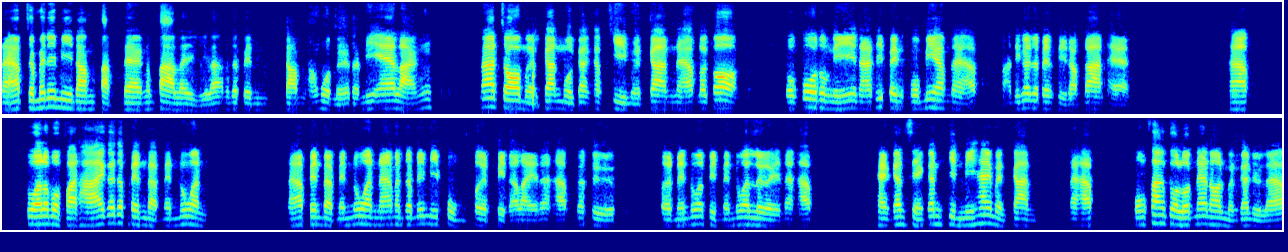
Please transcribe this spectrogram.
นะครับ จะไม่ได้มีดำตัดแดงน้ำตาลอะไรอย่างนี้แล้ว มันจะเป็นดำทั้งหมดเลย แต่มีแอร์หลัง หน้าจอเหมือนกันโหมดการขับขี่เหมือนกันนะครับ แล้วก็โลโก้ตรงนี้นะที่เป็นโครเมียมนะครับ อันนี้ก็จะเป็นสีดำด้านแทนนะครับ ตัวระบบฝาท้ายก็จะเป็นแบบแมนนวลนะครับเป็นแบบแมนนวลนะ มันจะไม่มีปุ่มเปิดปิดอะไรนะครับ ก็คือเปิดแมนนวลปิดแมนนวลเลยนะครับแผ่นกันเสียงกันกลิ่นมีให้เหมือนกันนะครับโครงสร้างตัวรถแน่นอนเหมือนกันอยู่แล้ว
